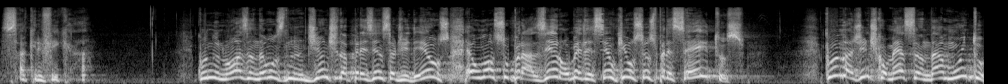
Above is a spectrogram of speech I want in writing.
sacrificar. Quando nós andamos diante da presença de Deus, é o nosso prazer obedecer o que? Os seus preceitos. Quando a gente começa a andar muito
